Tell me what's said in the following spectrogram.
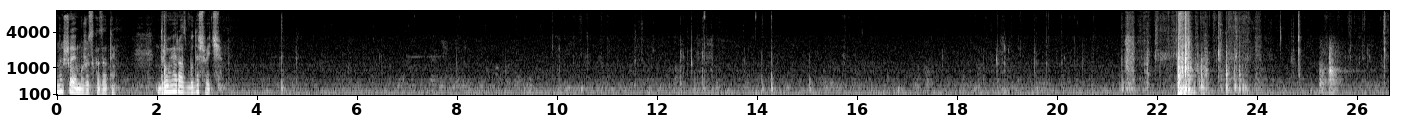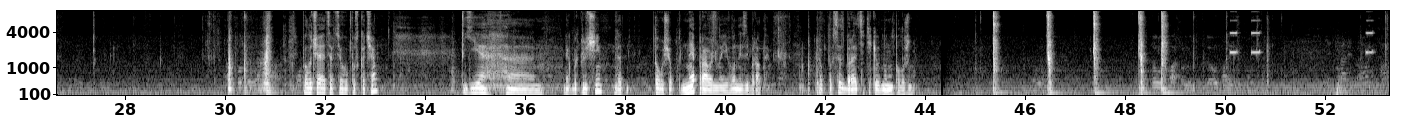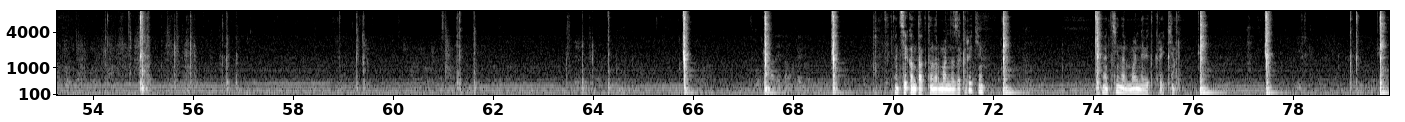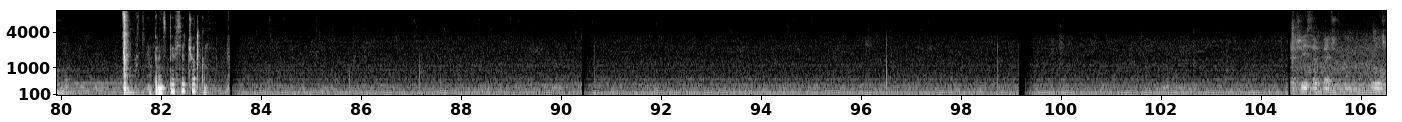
Ну, що я можу сказати? Другий раз буде швидше. Получається, в цього пускача є е, якби ключі для того, щоб неправильно його не зібрати. Тобто все збирається тільки в одному положенні. Ці контакти нормально закриті, а ці нормально відкриті. В принципі, все чітко. Шістдесят п'ять штук.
